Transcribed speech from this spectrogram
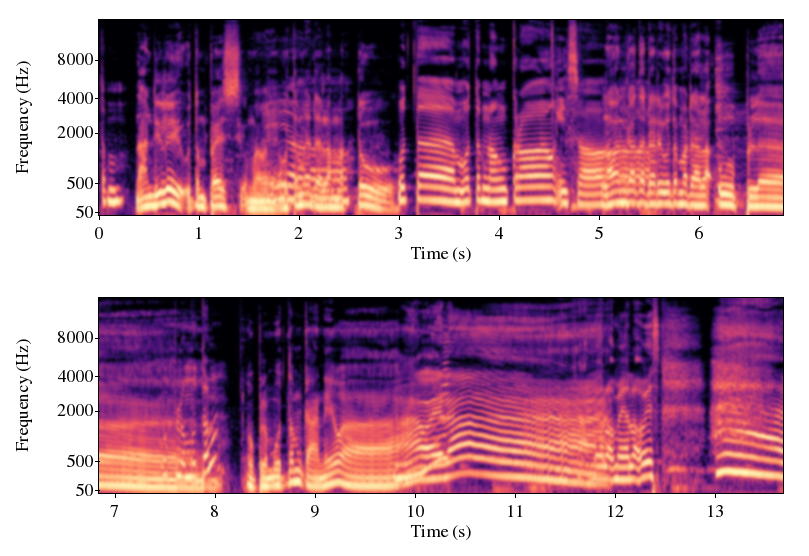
Utem. Nandile, utem pes. Iya. Utemnya adalah metu. Utem, utem nongkrong iso. Lawan kata dari utem adalah ublem. Ublem utem? Ublem utem kanewa. Awena. melok-melok wis. Ah,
